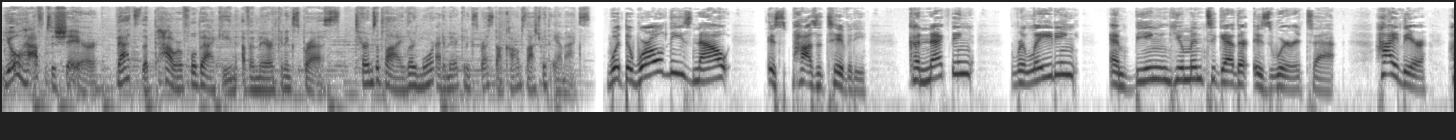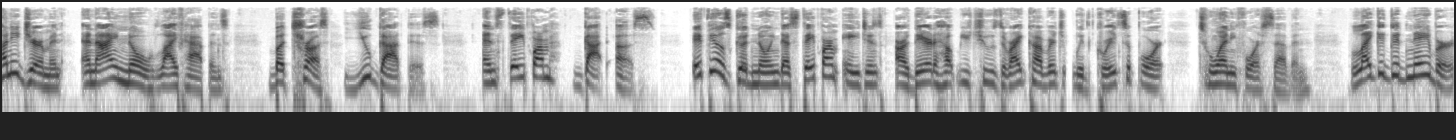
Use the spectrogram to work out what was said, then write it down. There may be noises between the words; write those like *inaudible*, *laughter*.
you'll have to share. That's the powerful backing of American Express. Terms apply. Learn more at americanexpress.com slash with Amex. What the world needs now is positivity. Connecting, relating, and being human together is where it's at. Hi there, Honey German, and I know life happens, but trust, you got this. And State Farm got us. It feels good knowing that State Farm agents are there to help you choose the right coverage with great support 24 7. Like a good neighbor,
